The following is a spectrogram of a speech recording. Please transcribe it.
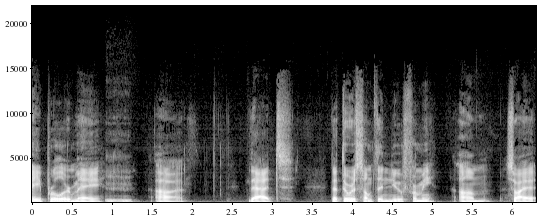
April or May, uh, that that there was something new for me. Um, so I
